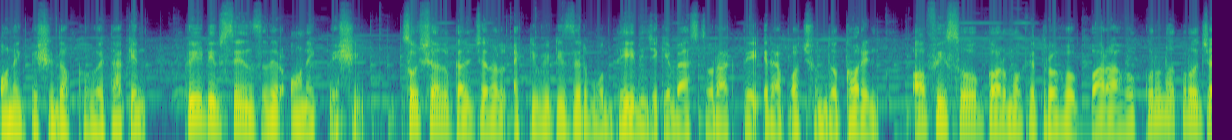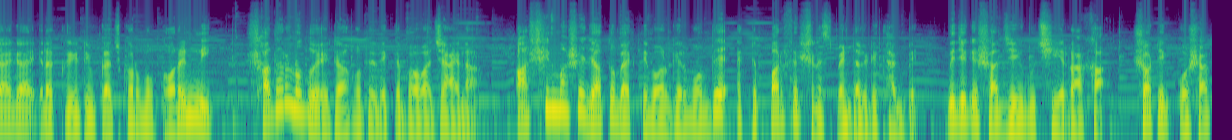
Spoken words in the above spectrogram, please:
অনেক বেশি দক্ষ হয়ে থাকেন। ক্রিয়েটিভ সেন্স এদের অনেক বেশি। সোশ্যাল কালচারাল অ্যাক্টিভিটিসের মধ্যেই নিজেকে ব্যস্ত রাখতে এরা পছন্দ করেন। অফিস হোক, কর্মক্ষেত্র হোক, পাড়া হোক, কোনো না কোনো জায়গায় এরা ক্রিয়েটিভ কাজকর্ম করেননি। সাধারণত এটা হতে দেখতে পাওয়া যায় না। আশ্বিন মাসে জাত ব্যক্তিবর্গের মধ্যে একটা পারফেকশনিস্ট মেন্টালিটি থাকবে, নিজেকে সাজিয়ে গুছিয়ে রাখা। সঠিক পোশাক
